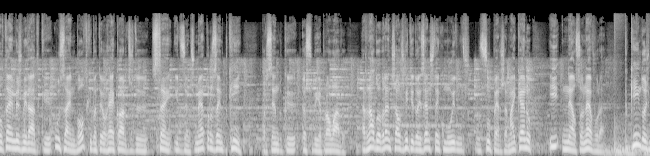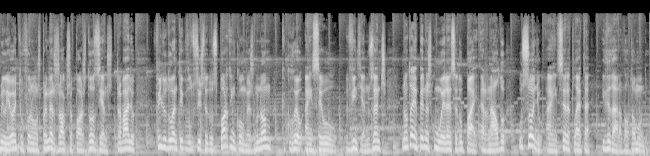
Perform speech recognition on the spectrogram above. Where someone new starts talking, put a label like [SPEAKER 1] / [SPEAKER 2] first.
[SPEAKER 1] Ele tem a mesma idade que Usain Bolt, que bateu recordes de 100 e 200 metros em Pequim, parecendo que a subia para o lado. Arnaldo Abrantes, aos 22 anos, tem como ídolos o super jamaicano e Nelson Évora. Pequim 2008 foram os primeiros jogos após 12 anos de trabalho. Filho do antigo velocista do Sporting, com o mesmo nome, que correu em Seul 20 anos antes, não tem apenas como herança do pai Arnaldo o sonho em ser atleta e de dar a volta ao mundo.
